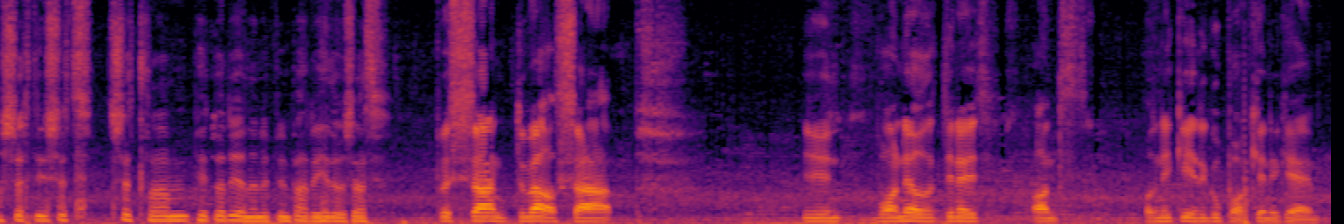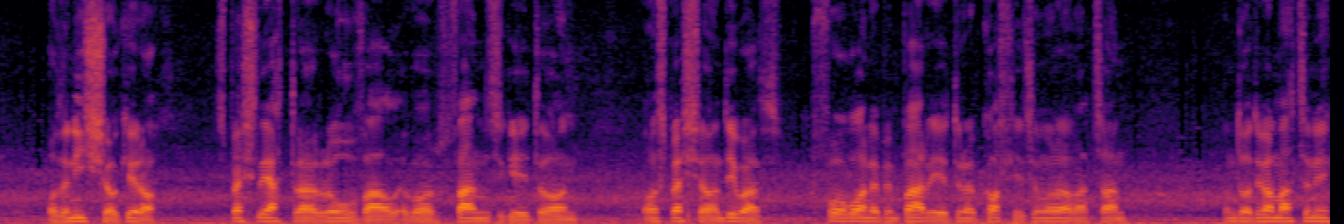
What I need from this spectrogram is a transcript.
sa chdi setlo am 4-1 yn ebyn Barry hyddo, sat? Bysan, dwi'n meddwl sa Un 1-0 di wneud, ond oedden ni gyd yn gwybod cyn y gêm, oedden ni isio gyro, especially adra ar ofal efo'r fans i gyd, o'n special yn diwedd. 4-1 ebyn bari, dwi'n meddwl colli tymor yma tan, ond dod i fam at ni.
